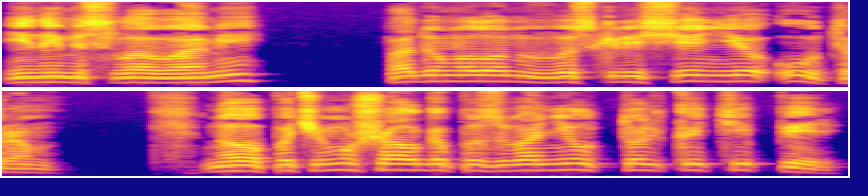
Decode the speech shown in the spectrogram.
Иными словами, — подумал он, — в воскресенье утром. Но почему Шалга позвонил только теперь?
